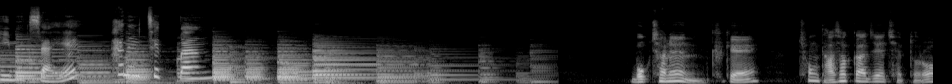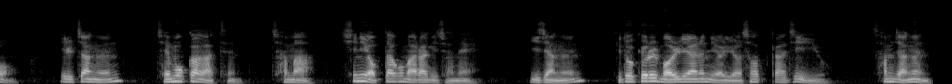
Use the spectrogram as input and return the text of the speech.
이목사의 하늘 책방 목차는 크게 총 다섯 가지의 챕터로 1장은 제목과 같은 차마 신이 없다고 말하기 전에 2장은 기독교를 멀리하는 16가지 이유 3장은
